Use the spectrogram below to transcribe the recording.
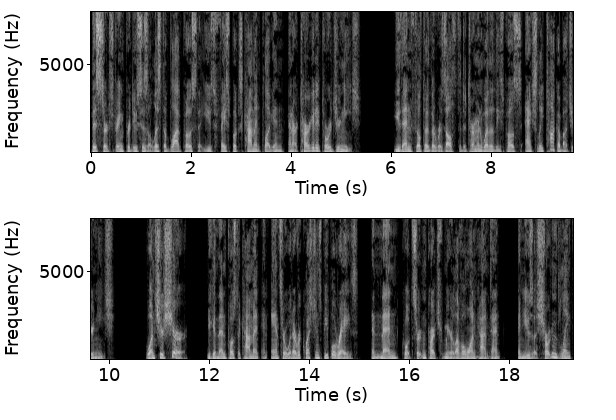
This search string produces a list of blog posts that use Facebook's comment plugin and are targeted towards your niche. You then filter the results to determine whether these posts actually talk about your niche. Once you're sure, you can then post a comment and answer whatever questions people raise, and then quote certain parts from your level 1 content and use a shortened link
